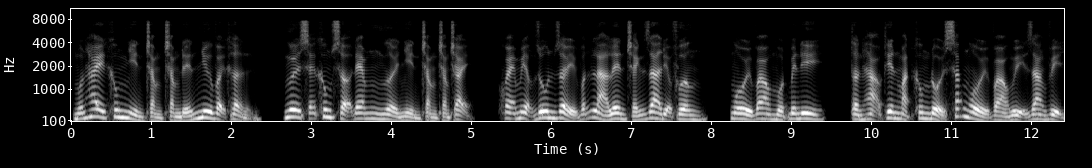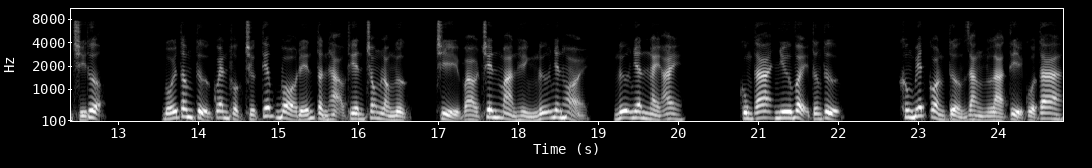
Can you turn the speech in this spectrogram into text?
muốn hay không nhìn chằm chằm đến như vậy khẩn, ngươi sẽ không sợ đem người nhìn chằm chằm chạy, khoe miệng run rẩy vẫn là lên tránh ra địa phương, ngồi vào một bên đi, tần hạo thiên mặt không đổi sắc ngồi vào ngụy giang vị trí thượng. Bối tâm tự quen thuộc trực tiếp bỏ đến tần hạo thiên trong lòng ngực, chỉ vào trên màn hình nữ nhân hỏi, nữ nhân này ai? Cùng ta như vậy tương tự. Không biết còn tưởng rằng là tỷ của ta,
